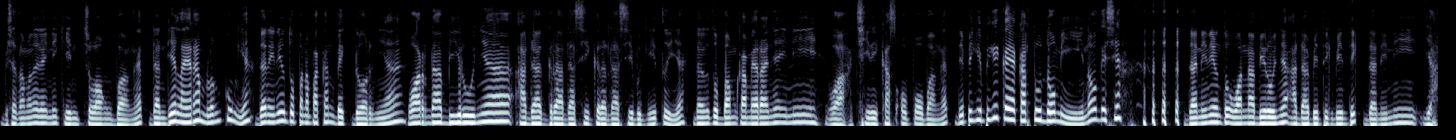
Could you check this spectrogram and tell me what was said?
bisa teman-teman ini kinclong banget dan dia layarnya melengkung ya. Dan ini untuk penampakan backdoornya warna birunya ada gradasi-gradasi begitu ya. Dan untuk bump kameranya ini wah ciri khas Oppo banget. Dipikir-pikir kayak kartu domino guys ya. Dan ini untuk warna birunya ada bintik-bintik. Dan ini ya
